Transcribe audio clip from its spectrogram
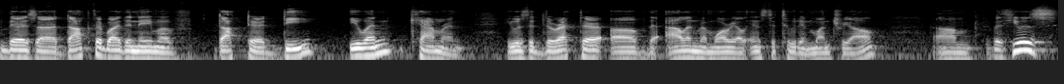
There's a doctor by the name of Dr. D. Ewen Cameron. He was the director of the Allen Memorial Institute in Montreal. Um, but he was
